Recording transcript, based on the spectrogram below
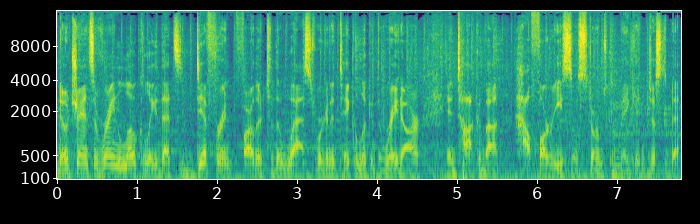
No chance of rain locally. That's different farther to the west. We're going to take a look at the radar and talk about how far east those storms can make it in just a bit.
